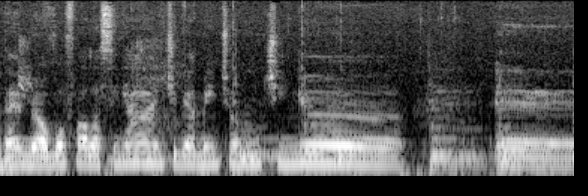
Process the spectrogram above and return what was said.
né? Meu avô fala assim, ah, antigamente eu não tinha é,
